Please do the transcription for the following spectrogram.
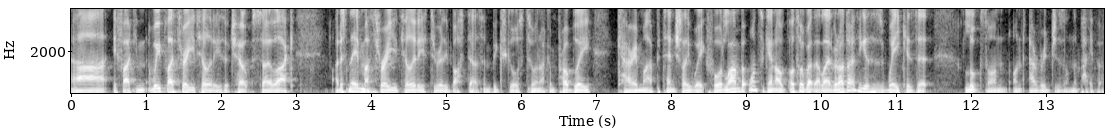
uh, if I can, we play three utilities, which helps. So like. I just need my three utilities to really bust out some big scores too, and I can probably carry my potentially weak forward line. But once again, I'll, I'll talk about that later. But I don't think it's as weak as it looks on on averages on the paper.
